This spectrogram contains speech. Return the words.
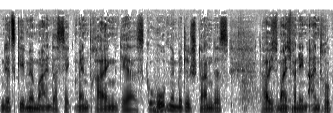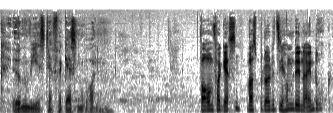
Und jetzt gehen wir mal in das Segment rein des gehobenen Mittelstandes. Da habe ich manchmal den Eindruck, irgendwie ist der vergessen worden. Warum vergessen? Was bedeutet, Sie haben den Eindruck?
